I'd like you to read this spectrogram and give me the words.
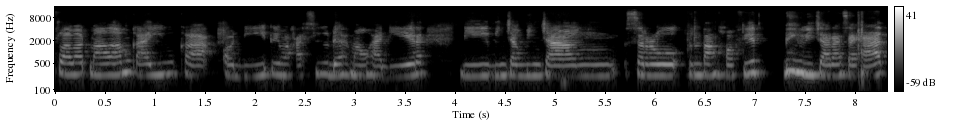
selamat malam Kak Ayu, Kak Odi. Terima kasih udah mau hadir di bincang-bincang seru tentang COVID di Bicara Sehat.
